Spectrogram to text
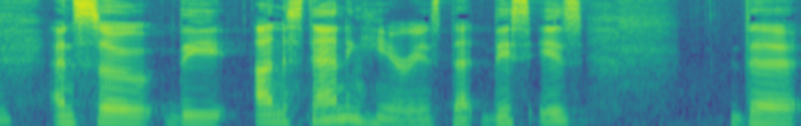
and so the understanding here is that this is the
